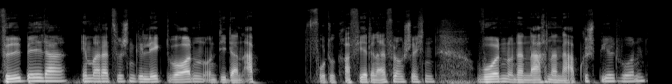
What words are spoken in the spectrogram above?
Füllbilder immer dazwischen gelegt worden und die dann abfotografiert in Anführungsstrichen wurden und dann nacheinander abgespielt wurden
